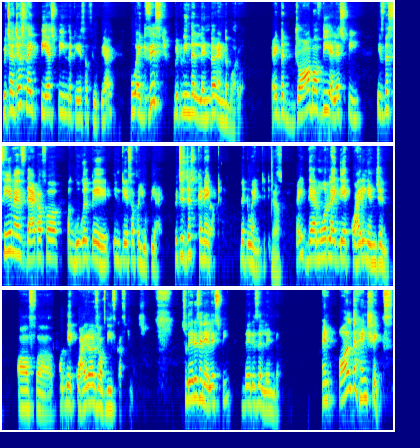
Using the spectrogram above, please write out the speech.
which are just like PSP in the case of UPI, who exist between the lender and the borrower. Right? The job of the LSP is the same as that of a, a Google Pay in case of a UPI, which is just connect yeah. the two entities. Yeah. Right? They are more like the acquiring engine of, uh, of the acquirers of these customers. So there is an LSP, there is a lender, and all the handshakes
